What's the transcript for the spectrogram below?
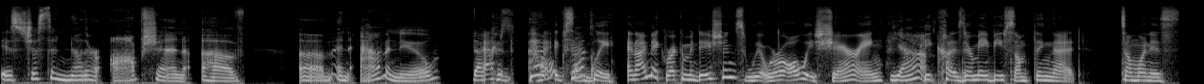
is just another option of um, an avenue that could yeah, help exactly. And I make recommendations. We're, we're always sharing Yeah. because there may be something that someone is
